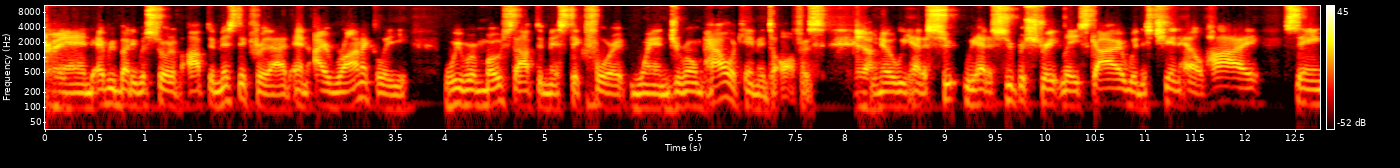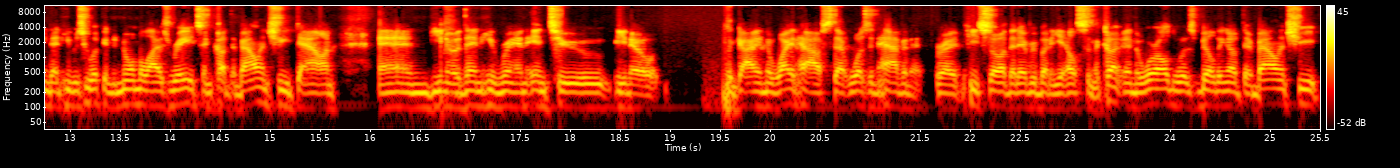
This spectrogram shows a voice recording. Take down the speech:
right. and everybody was sort of optimistic for that and ironically we were most optimistic for it when Jerome Powell came into office. Yeah. You know, we had a su- we had a super straight laced guy with his chin held high, saying that he was looking to normalize rates and cut the balance sheet down, and you know, then he ran into you know the guy in the White House that wasn't having it. Right, he saw that everybody else in the country in the world was building up their balance sheet.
